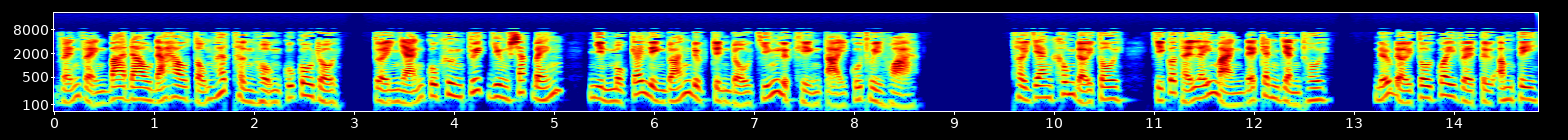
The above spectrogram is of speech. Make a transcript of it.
Vẹn vẹn ba đao đã hao tổn hết thần hồn của cô rồi, tuệ nhãn của Khương Tuyết Dương sắc bén, nhìn một cái liền đoán được trình độ chiến lực hiện tại của Thùy Họa. Thời gian không đợi tôi, chỉ có thể lấy mạng để tranh giành thôi. Nếu đợi tôi quay về từ âm ti,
